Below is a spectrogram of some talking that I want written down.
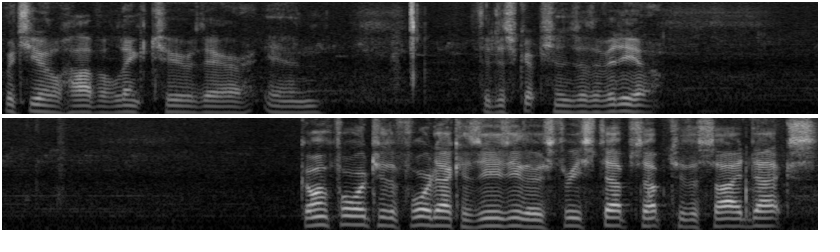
which you'll have a link to there in the descriptions of the video. Going forward to the foredeck is easy. There's three steps up to the side decks.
